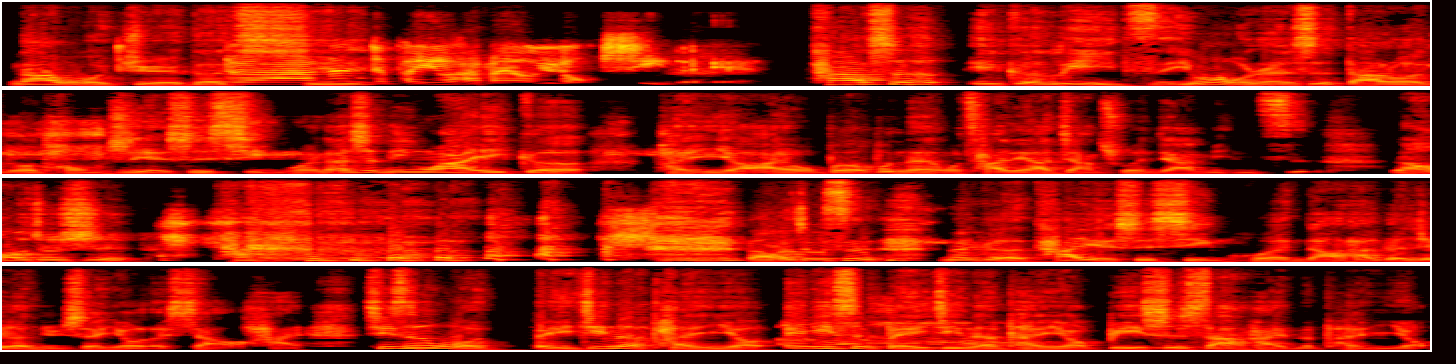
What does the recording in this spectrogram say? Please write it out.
那我觉得对啊，其那你的朋友还蛮有勇气的耶。他是一个例子，因为我认识大陆很多同志也是行婚，但是另外一个朋友，哎，我不不能，我差点要讲出人家名字，然后就是他，然后就是那个他也是行婚，然后他跟这个女生有了小孩。其实我北京的朋友 A 是北京的朋友，B 是上海的朋友，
